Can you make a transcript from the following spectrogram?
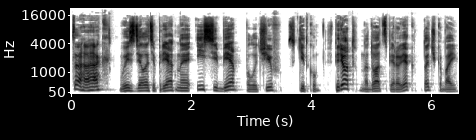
Так. вы сделаете приятное и себе, получив скидку. Вперед на 21 век. .бай.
